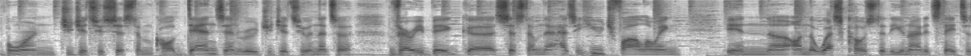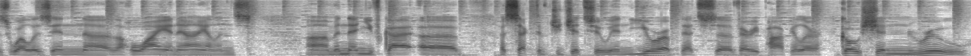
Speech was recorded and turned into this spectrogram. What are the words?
born jiu-jitsu system called Danzan-Ryu Jiu-Jitsu, and that's a very big uh, system that has a huge following in uh, on the west coast of the United States as well as in uh, the Hawaiian Islands. Um, and then you've got uh, a sect of jiu-jitsu in Europe that's uh, very popular, Goshin-Ryu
